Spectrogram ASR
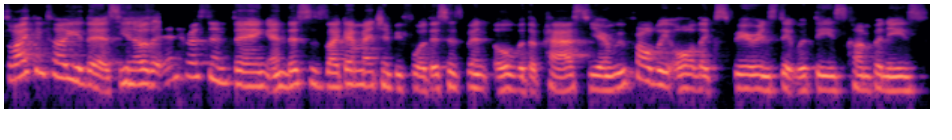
So I can tell you this, you know, the interesting thing, and this is like I mentioned before, this has been over the past year, and we've probably all experienced it with these companies,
